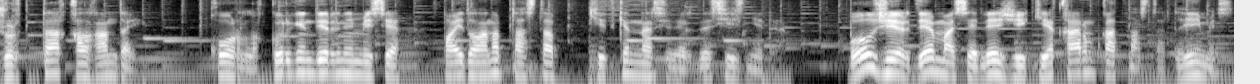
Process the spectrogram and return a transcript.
жұртта қалғандай қорлық көргендері немесе пайдаланып тастап кеткен нәрселерді сезінеді. Бұл жерде мәселе жеке қарым қатынастарда емес.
